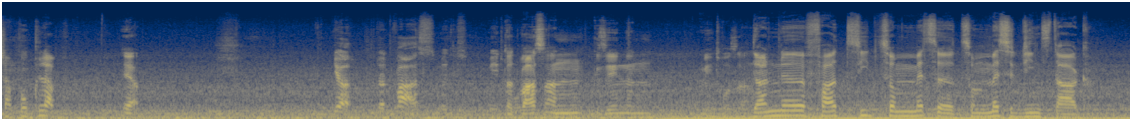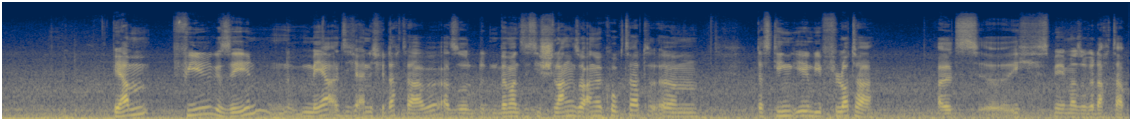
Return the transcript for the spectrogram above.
Chapeau Club. Ja, Ja, das war's mit Metro. das war's an gesehenen Metro-Sachen. Dann äh, Fazit zur Messe, zum Messedienstag. Wir haben viel gesehen, mehr als ich eigentlich gedacht habe. Also wenn man sich die Schlangen so angeguckt hat, ähm, das ging irgendwie flotter, als äh, ich es mir immer so gedacht habe.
